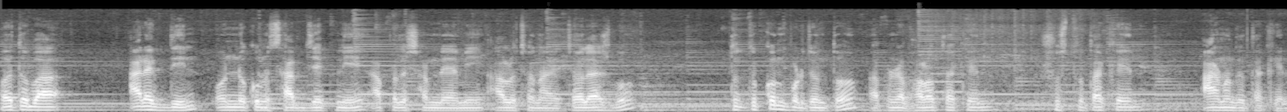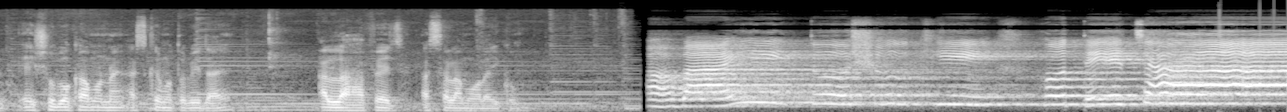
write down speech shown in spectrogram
হয়তোবা আরেক দিন অন্য কোনো সাবজেক্ট নিয়ে আপনাদের সামনে আমি আলোচনায় চলে আসব। ততক্ষণ পর্যন্ত আপনারা ভালো থাকেন, সুস্থ থাকেন, আনন্দে থাকেন। এই শুভকামনায় আজকের মতো বিদায়। আল্লাহ হাফেজ। আসসালামু আলাইকুম। সবাই তো সুখী হতে চায়।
